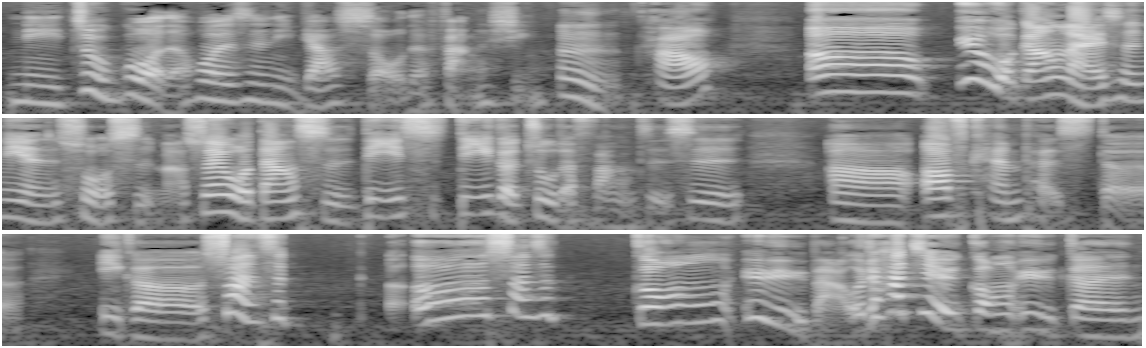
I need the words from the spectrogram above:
你住过的，或者是你比较熟的房型？嗯，好，呃，因为我刚来是念硕士嘛，所以我当时第一次第一个住的房子是呃 off campus 的一个算是呃算是公寓吧，我觉得它介于公寓跟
